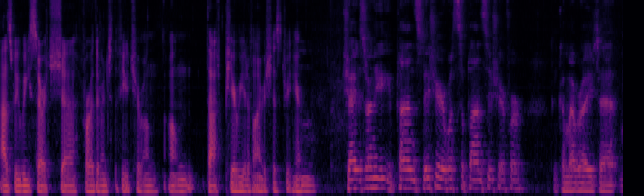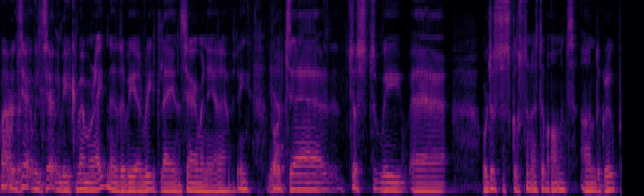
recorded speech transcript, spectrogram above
as we research uh, further into the future on on that period of Irish history here. Shay, is there any plans this year? What's the plans this year for to commemorate uh, Well, we'll, cer- we'll certainly be commemorating it. There'll be a wreath laying ceremony and everything. Yeah. But uh, just we uh, we're just discussing at the moment on the group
